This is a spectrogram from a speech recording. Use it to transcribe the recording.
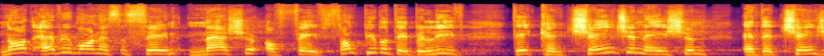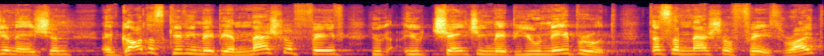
Not everyone has the same measure of faith. Some people they believe they can change a nation and they change a nation, and God has given maybe a measure of faith, you, you changing maybe your neighborhood. That's a measure of faith, right?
